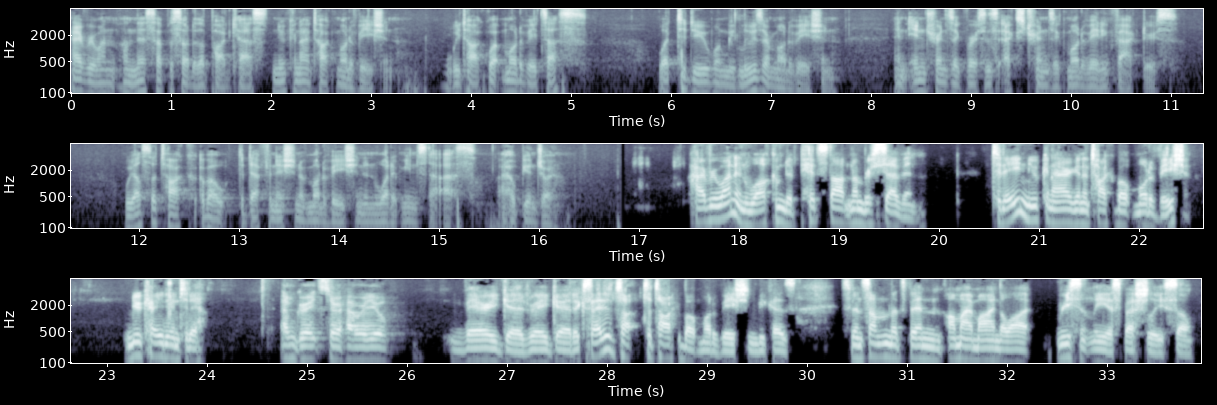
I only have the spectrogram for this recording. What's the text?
Hi, everyone. On this episode of the podcast, Nuke and I talk motivation. We talk what motivates us, what to do when we lose our motivation, and intrinsic versus extrinsic motivating factors. We also talk about the definition of motivation and what it means to us. I hope you enjoy. Hi, everyone, and welcome to Pit Stop number seven. Today, Nuke and I are going to talk about motivation. Nuke, how you doing today? I'm great, sir. How are you? Very good, very good. Excited to, to talk about motivation because it's been something that's been on my mind a lot recently, especially. So,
